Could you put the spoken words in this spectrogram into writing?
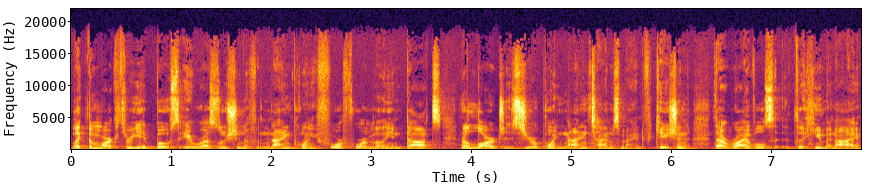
Like the Mark III, it boasts a resolution of 9.44 million dots and a large 0.9 times magnification that rivals the human eye.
